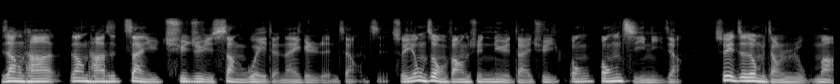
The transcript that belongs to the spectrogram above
让他让他是站于屈居于上位的那一个人，这样子。所以用这种方式去虐待，去攻攻击你，这样。所以这是我们讲辱骂。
